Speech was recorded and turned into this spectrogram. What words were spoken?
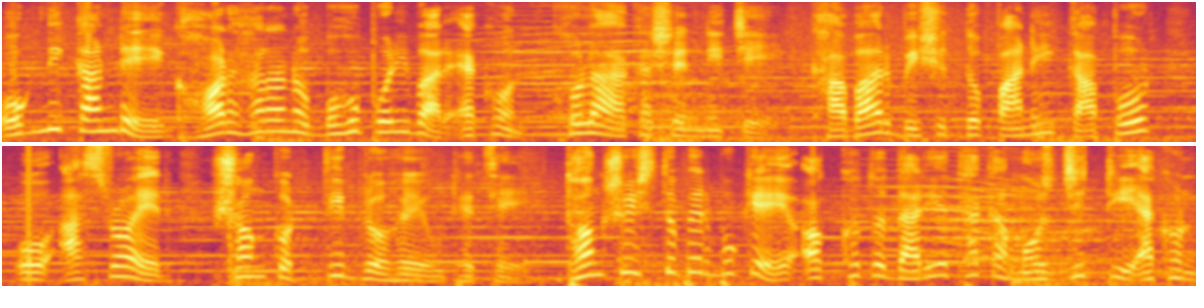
অগ্নিকাণ্ডে ঘর হারানো বহু পরিবার এখন খোলা আকাশের নিচে। খাবার, বিশুদ্ধ পানি, কাপড় ও আশ্রয়ের সংকট তীব্র হয়ে উঠেছে। ধ্বংসস্তূপের বুকে অক্ষত দাঁড়িয়ে থাকা মসজিদটি এখন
